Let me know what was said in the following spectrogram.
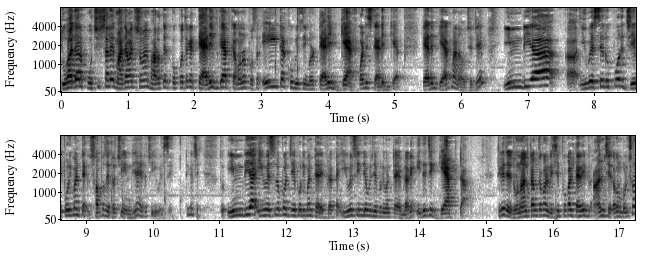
দু হাজার পঁচিশ সালে মাঝামাঝি সময় ভারতের পক্ষ থেকে ট্যারিফ গ্যাপ কেমন প্রশ্ন? এইটা খুবই simple tariff gap what is tariff gap tariff gap মানে হচ্ছে যে ইন্ডিয়া ইউএস এর উপর যে পরিমাণ সাপোজ এটা হচ্ছে ইন্ডিয়া, এটা হচ্ছে ইউএসএ ঠিক আছে? তো ইন্ডিয়া ইউএস এর উপর যে পরিমাণ ট্যারিফ রাখা ইউএস ইন্ডিয়া যে পরিমাণ ট্যারিফ লাগে এদের যে গ্যাপটা ঠিক আছে ডোনাল্ড ট্রাম্প যখন রিসিপ্রোকাল ট্যারিফ আনছে, তখন বলছিল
